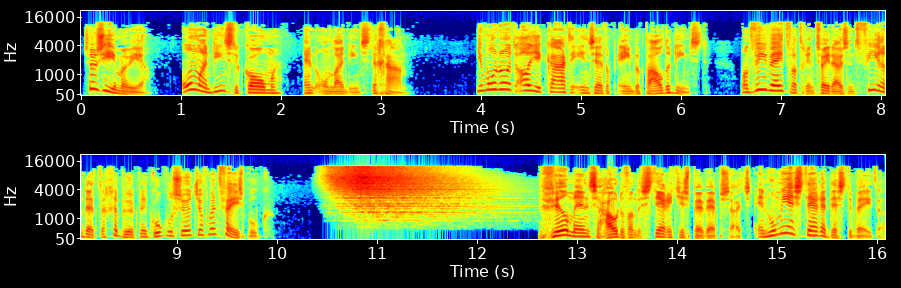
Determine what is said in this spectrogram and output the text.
Zo zie je maar weer. Online diensten komen en online diensten gaan. Je moet nooit al je kaarten inzetten op één bepaalde dienst. Want wie weet wat er in 2034 gebeurt met Google Search of met Facebook. Veel mensen houden van de sterretjes bij websites en hoe meer sterren des te beter.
